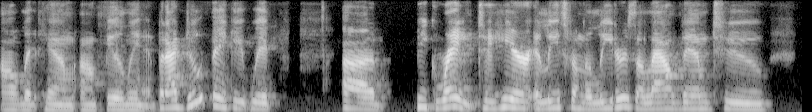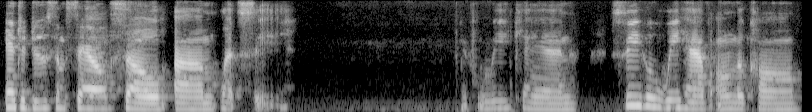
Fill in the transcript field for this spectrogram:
I'll let him um, fill in. But I do think it would uh, be great to hear, at least from the leaders, allow them to introduce themselves. So um, let's see. If we can see who we have on the call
